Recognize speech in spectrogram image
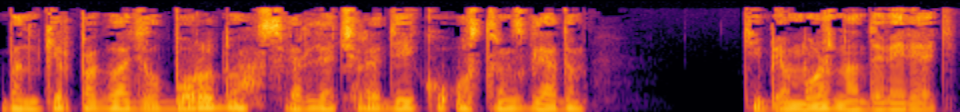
Банкир погладил бороду, сверля чародейку острым взглядом. Тебе можно доверять.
